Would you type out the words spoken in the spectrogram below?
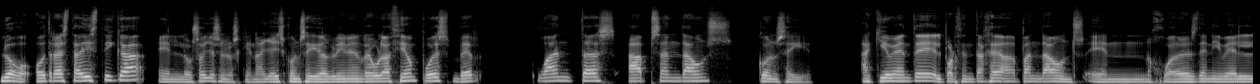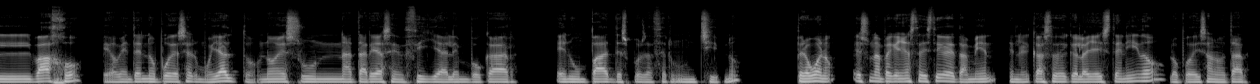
Luego, otra estadística, en los hoyos en los que no hayáis conseguido el green en regulación, pues ver cuántas ups and downs conseguir. Aquí, obviamente, el porcentaje de up and downs en jugadores de nivel bajo obviamente no puede ser muy alto. No es una tarea sencilla el invocar en un pad después de hacer un chip, ¿no? Pero bueno, es una pequeña estadística que también, en el caso de que lo hayáis tenido, lo podéis anotar.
